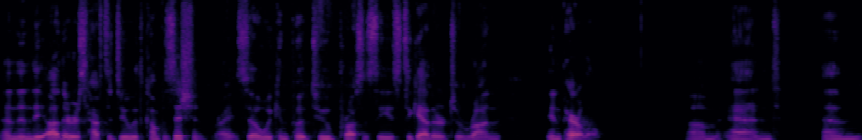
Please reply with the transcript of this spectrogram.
And then the others have to do with composition, right? So we can put two processes together to run in parallel. Um, and and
